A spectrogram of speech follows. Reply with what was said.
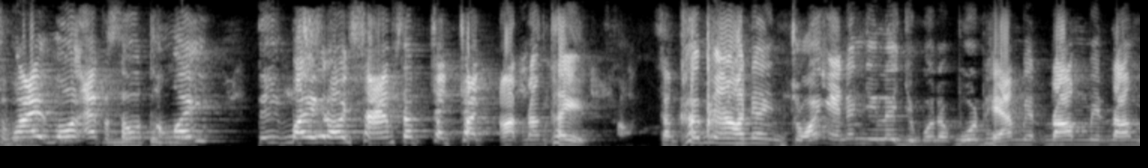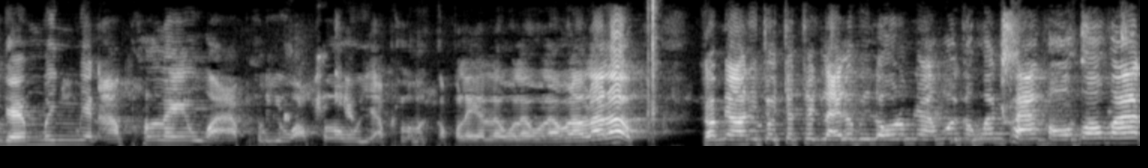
Survival episode ថ្មីទី330ចុចចុចអត់ដឹងទេសង្ឃឹមអ្នកនរនេះ enjoy ថ្ងៃនេះយើងលេងជាមួយនឹង4 5មានដំមានដំ gaming មានអា play អា play អា flow អា flow ក play ឡូឡូឡូឡូឡូខំអ្នកនរនេះចុចចុចចុច like លើវីដេអូនេះមួយ comment ខាងក្រោមផងបាទ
